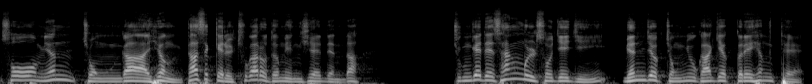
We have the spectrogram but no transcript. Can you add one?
소면, 종가형 다섯 개를 추가로 더 명시해야 된다. 중개대 상물 소재지, 면적, 종류, 가격, 거래 형태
